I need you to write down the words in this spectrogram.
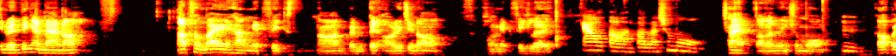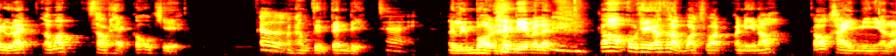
Inventing Anna เนาะรับชมได้ทาง Netflix เนาะเป็นเป็น original ของ Netflix เลยเก้าตอนตอนละชั่วโมง ใช่ตอนละหนึ่งชั่วโมงอืมก็ไปดูได้เราว่า Soundtrack ก็โอเคเออ มันทำตื่นเต้นดี ใช่เออลืมบอกเรื่องนี้ไปเลย ก็โอเคครับสำหรับ Watch What วันนี้เนาะก็ใครมีอะไร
